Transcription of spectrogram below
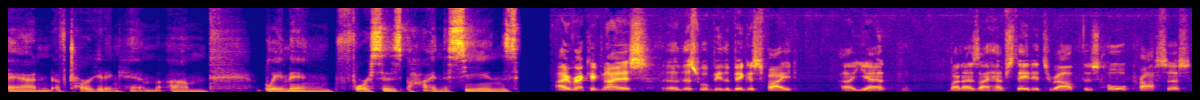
and of targeting him, um, blaming forces behind the scenes. I recognize uh, this will be the biggest fight uh, yet, but as I have stated throughout this whole process,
